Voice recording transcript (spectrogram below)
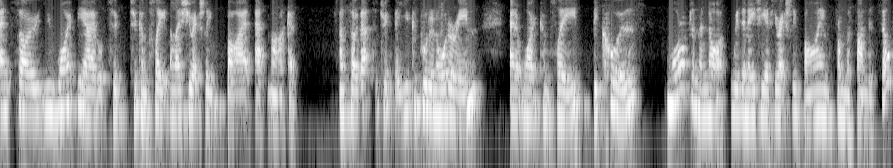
And so you won't be able to, to complete unless you actually buy it at market. And so that's a trick there. You could put an order in and it won't complete because more often than not, with an ETF, you're actually buying from the fund itself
